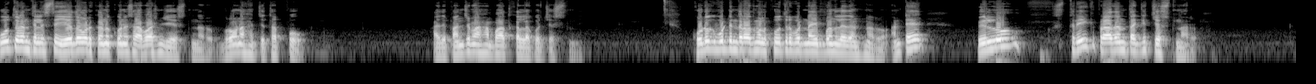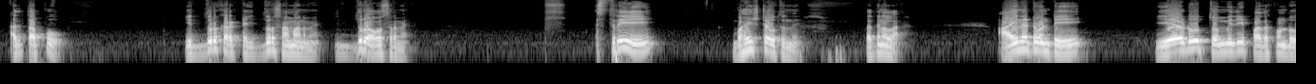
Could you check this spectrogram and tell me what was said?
కూతురు అని తెలిస్తే ఏదో ఒకటి కనుక్కొని సంభాషణ చేస్తున్నారు. భ్రూణ హత్య తప్పు. అది పంచమహాపాతకాల్లోకి వచ్చేస్తుంది. కొడుకు పుట్టిన తర్వాత మళ్ళీ కూతురు పుట్టిన ఇబ్బంది లేదంటున్నారు. అంటే వీళ్ళు స్త్రీకి ప్రాధాన్యత తగ్గించేస్తున్నారు. అది తప్పు. ఇద్దరు కరెక్టే ఇద్దరు సమానమే ఇద్దరు అవసరమే. స్త్రీ బహిష్ట అవుతుంది ప్రతి నెల. అయినటువంటి ఏడు తొమ్మిది పదకొండు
